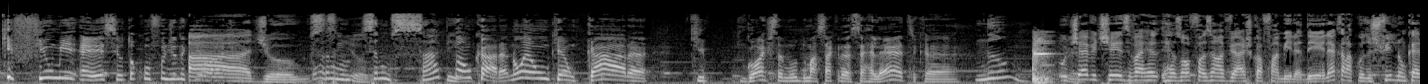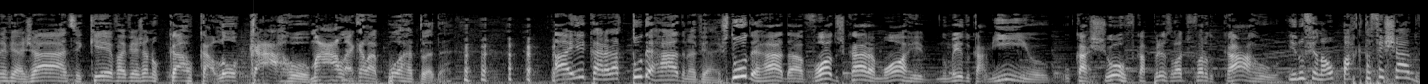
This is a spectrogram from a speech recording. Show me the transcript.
que filme é esse? Eu tô confundindo aqui, eu. Ah, Diogo, você, assim, não, Diogo? você não sabe? Não, cara, não é um que é um cara que gosta do massacre da Serra Elétrica. Não. O Chevy Chase vai re- resolve fazer uma viagem com a família dele. É aquela coisa, os filhos não querem viajar, não sei o quê, vai viajar no carro, calor, carro, mala, aquela porra toda. Aí, cara, dá tudo errado na viagem. Tudo errado. A avó dos caras morre no meio do caminho, o cachorro fica preso lá de fora do carro. E no final o parque tá fechado.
